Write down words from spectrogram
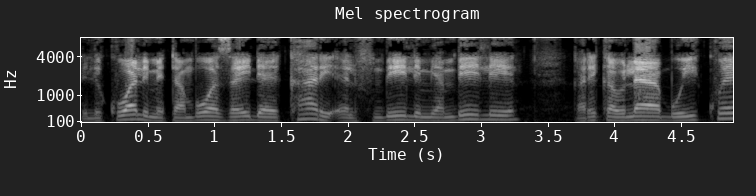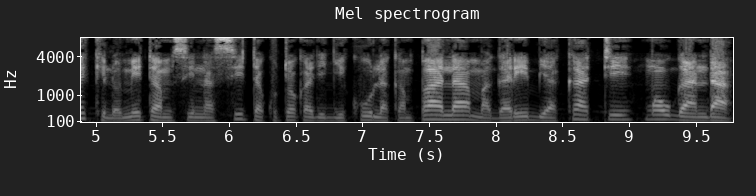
lilikuwa limetambua zaidi ya ekari 2200 katika wilaya ya Buikwe, kilomita 56 kutoka jiji kuu la Kampala, magharibi ya kati mwa Uganda.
